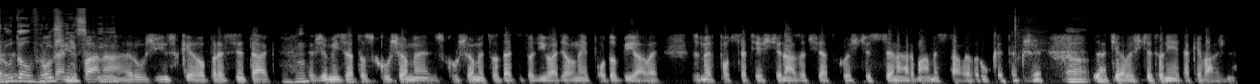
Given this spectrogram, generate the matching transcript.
Rudolf Hrušinský. pána Hrušinského, presne tak. Uh-huh. Takže my sa to skúšame, skúšame to dať do divadelnej podoby, ale sme v podstate ešte na začiatku, ešte scenár máme stále v ruke ruke, takže uh, zatiaľ ešte to nie je také vážne.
